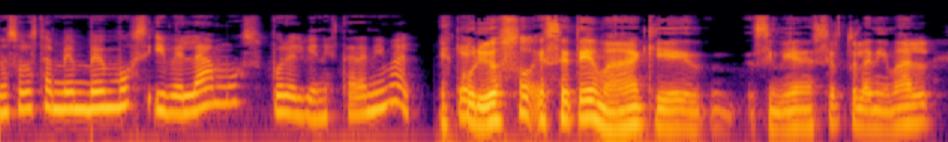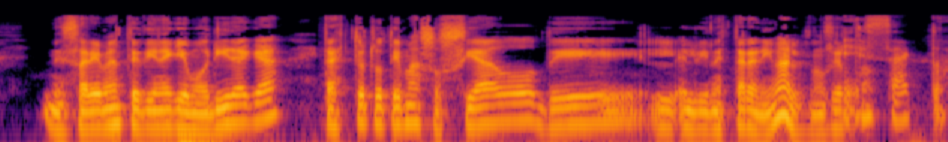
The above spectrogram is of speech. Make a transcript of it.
nosotros también vemos y velamos por el bienestar animal. Es curioso ese tema, ¿eh? que si bien es cierto el animal necesariamente tiene que morir acá, está este otro tema asociado del el bienestar animal, ¿no es cierto? Exacto,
